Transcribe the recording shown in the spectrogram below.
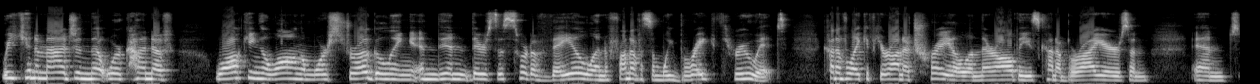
We can imagine that we're kind of walking along and we're struggling, and then there's this sort of veil in front of us, and we break through it. Kind of like if you're on a trail and there are all these kind of briars and and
